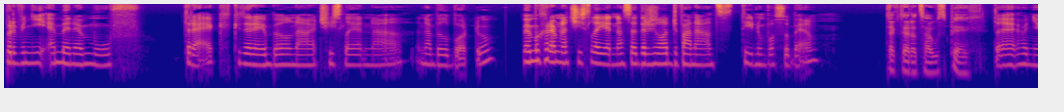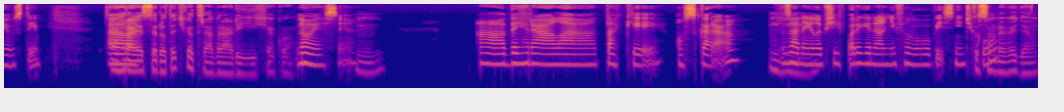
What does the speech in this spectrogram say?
první Eminemův track, který byl na čísle jedna na Billboardu. Mimochodem na čísle jedna se držela 12 týdnů po sobě. Tak to je docela úspěch. To je hodně hustý. A hraje se do teďka třeba v rádiích. Jako. No jasně. Hmm. A vyhrála taky Oscara Mhm. za nejlepší originální filmovou písničku. To jsem nevěděl.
